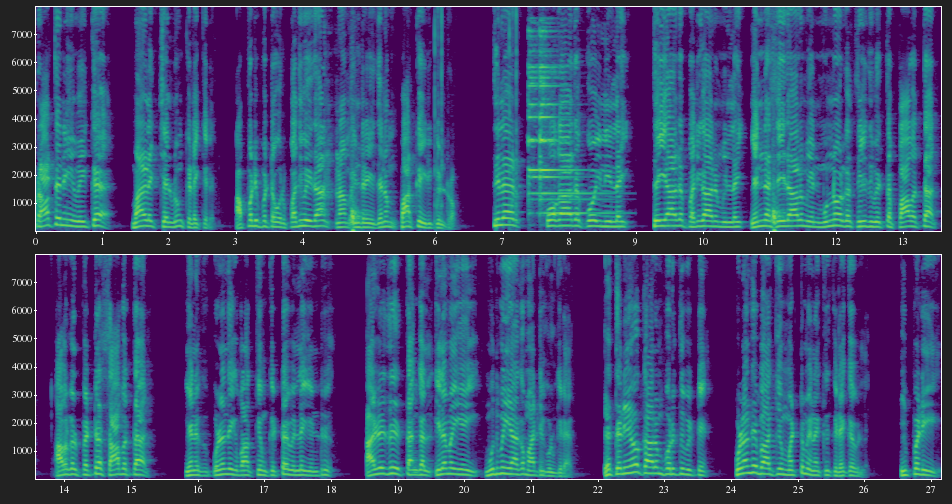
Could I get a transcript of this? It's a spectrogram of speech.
பிரார்த்தனையை வைக்க மழை செல்வம் கிடைக்கிறது. அப்படிப்பட்ட ஒரு பதிவை தான் நாம் இன்றைய தினம் பார்க்க இருக்கின்றோம். சிலர் போகாத கோயில் இல்லை செய்யாத பரிகாரம் இல்லை என்ன செய்தாலும் என் முன்னோர்கள் செய்து வைத்த பாவத்தால் அவர்கள் பெற்ற சாபத்தால் எனக்கு குழந்தை பாக்கியம் கிட்டவில்லை என்று அழுது தங்கள் இளமையை முதுமையாக மாற்றிக்கொள்கிறார். எத்தனையோ காலம் பொறுத்து விட்டேன். குழந்தை பாக்கியம் மட்டும் எனக்கு கிடைக்கவில்லை. இப்படி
